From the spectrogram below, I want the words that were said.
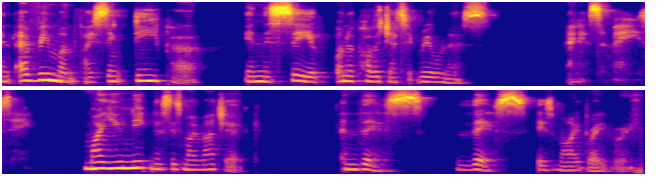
And every month I sink deeper in this sea of unapologetic realness. And it's amazing. My uniqueness is my magic. And this, this is my bravery.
